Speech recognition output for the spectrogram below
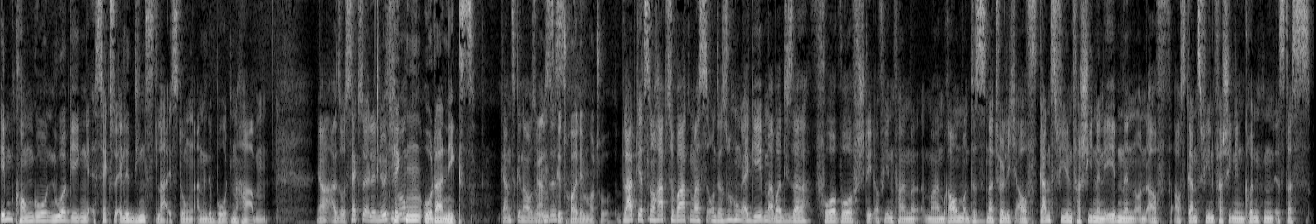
im Kongo nur gegen sexuelle Dienstleistungen angeboten haben. Ja, also sexuelle Nötigung. Ficken oder nix. Ganz genau so Ganz ist es. getreu dem Motto. Bleibt jetzt noch abzuwarten, was Untersuchungen ergeben, aber dieser Vorwurf steht auf jeden Fall mal im Raum und das ist natürlich auf ganz vielen verschiedenen Ebenen und auf, aus ganz vielen verschiedenen Gründen ist das,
